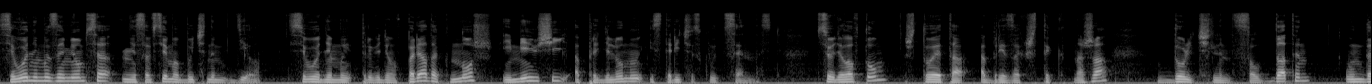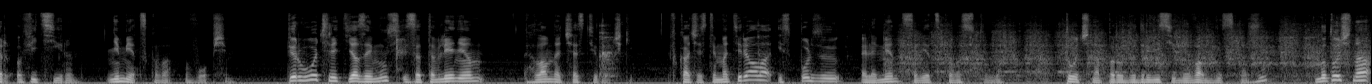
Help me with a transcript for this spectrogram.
Сегодня мы займемся не совсем обычным делом. Сегодня мы приведем в порядок нож, имеющий определенную историческую ценность. Все дело в том, что это обрезок штык ножа Deutschen Soldaten Under Offizieren, немецкого в общем. В первую очередь я займусь изготовлением главной части ручки. В качестве материала использую элемент советского стула. Точно породу древесины вам не скажу, но точно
